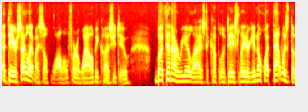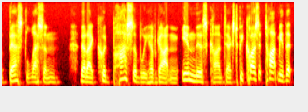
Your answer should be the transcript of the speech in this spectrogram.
a day or so I let myself wallow for a while because you do. But then I realized a couple of days later, you know what? That was the best lesson that I could possibly have gotten in this context because it taught me that,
